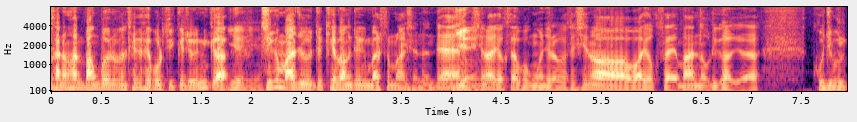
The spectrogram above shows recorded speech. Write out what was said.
가능한 방법이라면 생각해 볼 수 있겠죠. 그러니까 예, 예. 지금 아주 저 개방적인 말씀을 하셨는데 예. 신화 역사 공원이라고 해서 신화와 역사에만 우리가 그 고집을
